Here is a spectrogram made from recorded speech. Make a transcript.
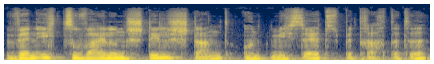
Wenn ich zuweilen stillstand und mich selbst betrachtete,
